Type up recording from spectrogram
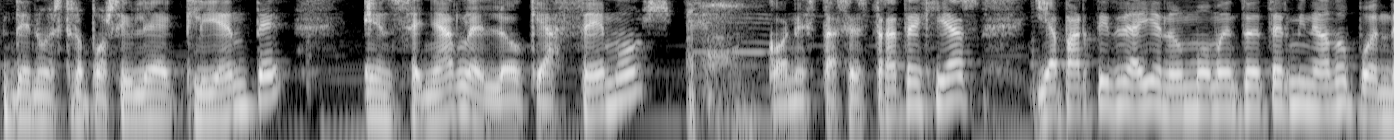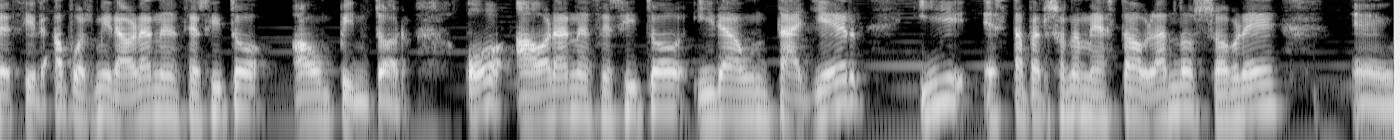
de nuestro posible cliente, enseñarle lo que hacemos con estas estrategias y a partir de ahí en un momento determinado pueden decir, ah, pues mira, ahora necesito a un pintor o ahora necesito ir a un taller y esta persona me ha estado hablando sobre eh,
